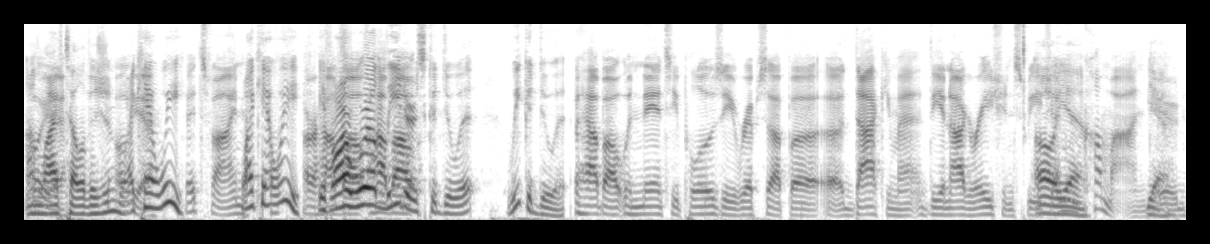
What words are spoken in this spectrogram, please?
on Oh, live yeah. television Oh, why yeah. can't we It's fine. why can't we? Or If our about- world how about- leaders could do it, we could do it. How about when Nancy Pelosi rips up a, a document, the inauguration speech? Oh, I mean, yeah. come on, Yeah. dude.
